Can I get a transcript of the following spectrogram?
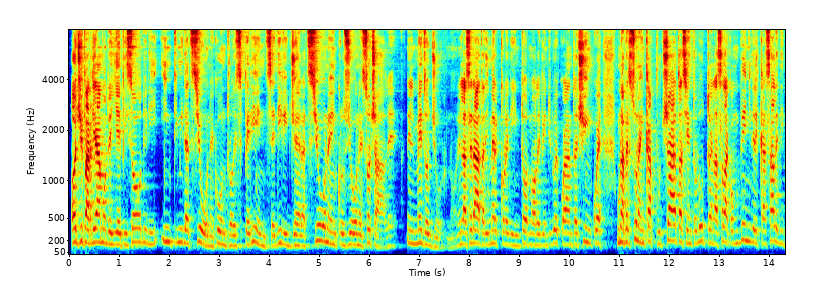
Oggi parliamo degli episodi di intimidazione contro esperienze di rigenerazione e inclusione sociale nel mezzogiorno. Nella serata di mercoledì intorno alle 22.45 una persona incappucciata si è introdotta nella sala convegni del casale di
